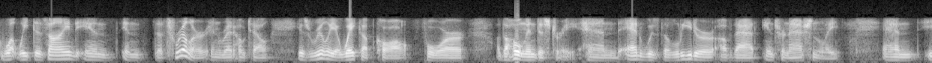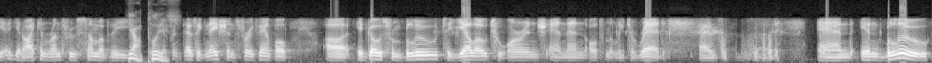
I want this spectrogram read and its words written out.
what we designed in in the thriller in Red Hotel is really a wake up call for the whole industry, and Ed was the leader of that internationally. And you know, I can run through some of the yeah, different designations. For example, uh, it goes from blue to yellow to orange, and then ultimately to red, as said. And in blue,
